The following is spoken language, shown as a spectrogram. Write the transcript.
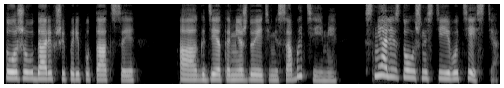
тоже ударивший по репутации, а где-то между этими событиями сняли с должности его тестя.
